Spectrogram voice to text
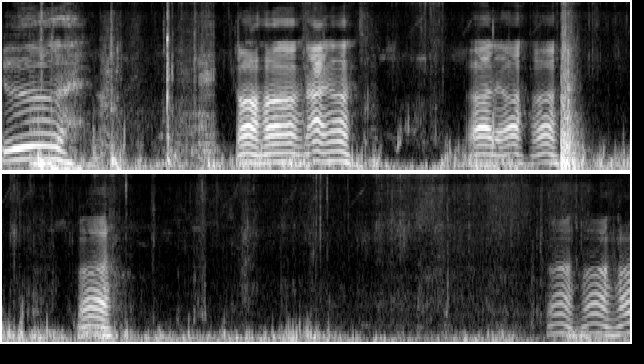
เอออ่าฮะได้ฮะอ่าเดี๋ยวอ่าอ่า อ่าอ่าอ่า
